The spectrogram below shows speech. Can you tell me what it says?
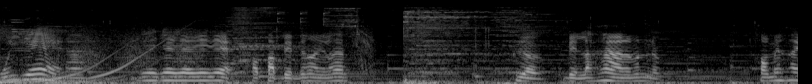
อุ้ยแย่นะแย่แย่แย่แย่แย่ขอปรับเบ็ดหน่อยแล้วกัน เผื่อเบ็ดละห้าแล้วมันแบบเขาไม่ให้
